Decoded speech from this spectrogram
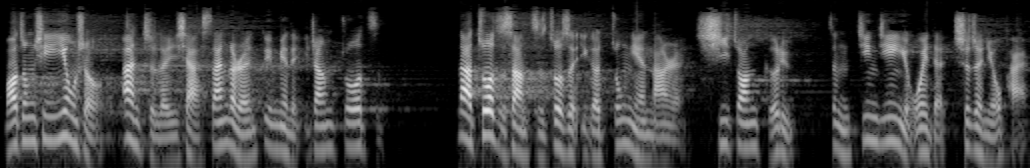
毛中心用手暗指了一下三个人对面的一张桌子。那桌子上只坐着一个中年男人，西装革履，正津津有味地吃着牛排。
